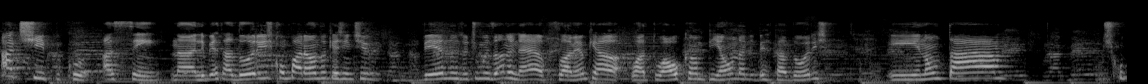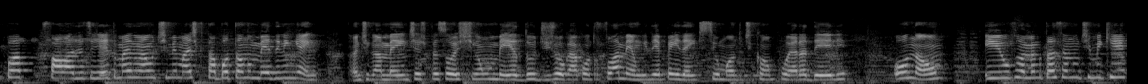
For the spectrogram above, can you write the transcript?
atípico, assim, na Libertadores, comparando o que a gente vê nos últimos anos, né? O Flamengo, que é o atual campeão da Libertadores, e não tá desculpa falar desse jeito, mas não é um time mais que tá botando medo em ninguém. Antigamente as pessoas tinham medo de jogar contra o Flamengo, independente se o mando de campo era dele ou não. E o Flamengo tá sendo um time que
